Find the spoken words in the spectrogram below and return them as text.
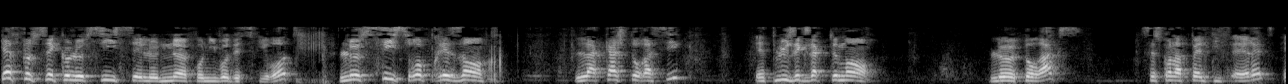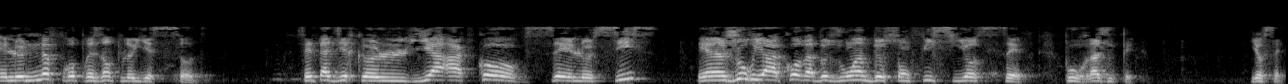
Qu'est-ce que c'est que le 6 et le 9 au niveau des sphirotes? Le 6 représente la cage thoracique, et plus exactement le thorax, c'est ce qu'on appelle Tiferet, et le 9 représente le Yesod. C'est-à-dire que Yaakov, c'est le 6, et un jour Yaakov a besoin de son fils Yosef pour rajouter. Yosef.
